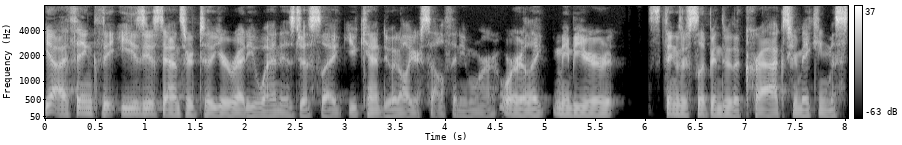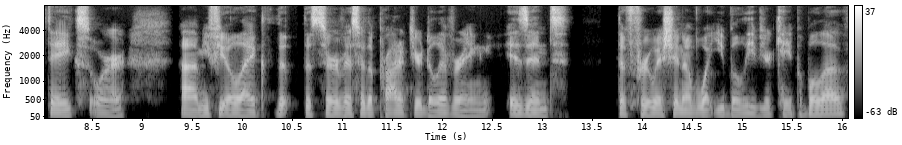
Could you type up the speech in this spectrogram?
Yeah, I think the easiest answer to you're ready when is just like you can't do it all yourself anymore. Or like maybe you're things are slipping through the cracks, you're making mistakes, or um, you feel like the, the service or the product you're delivering isn't the fruition of what you believe you're capable of.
